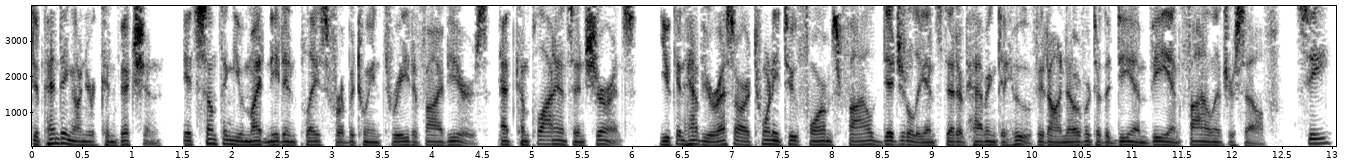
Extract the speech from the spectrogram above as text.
depending on your conviction, it's something you might need in place for between 3 to 5 years. At Compliance Insurance, you can have your SR22 forms filed digitally instead of having to hoof it on over to the DMV and file it yourself. See?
